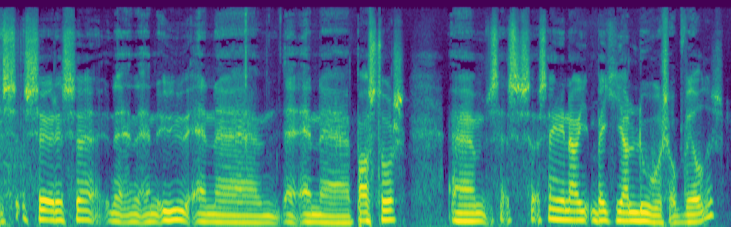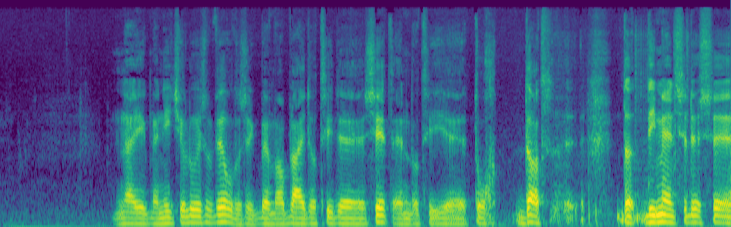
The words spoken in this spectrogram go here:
S- Seurissen en, en u en, eh, en eh, pastors. ehm, zijn jullie nou een beetje jaloers op Wilders? Nee, ik ben niet jaloers op Wilders. Ik ben wel blij dat hij er zit en dat hij eh, toch dat, eh, dat... Die mensen dus... eh,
